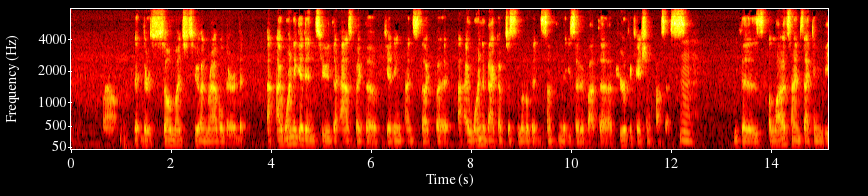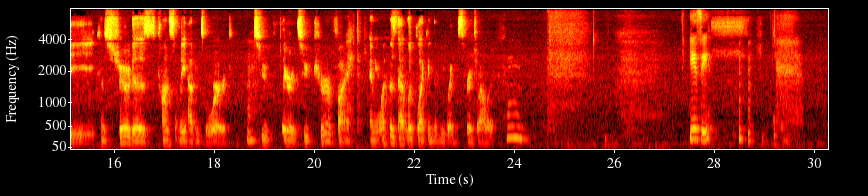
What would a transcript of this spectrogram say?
Wow, there's so much to unravel there. I want to get into the aspect of getting unstuck, but I want to back up just a little bit. Something that you said about the purification process. Mm because a lot of times that can be construed as constantly having to work mm-hmm. to clear, to purify. Right. And what does that look like in the new wave of spirituality? Hmm. Easy.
